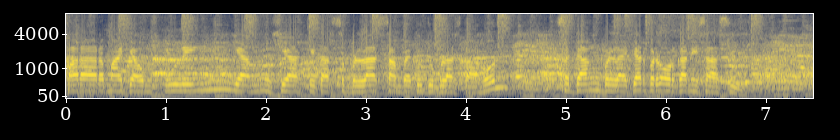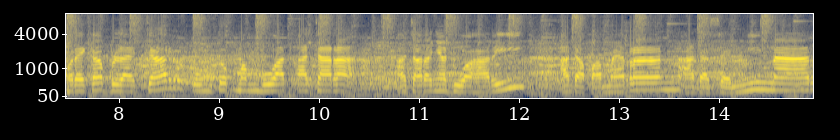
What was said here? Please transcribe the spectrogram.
para remaja homeschooling yang usia sekitar 11 sampai 17 tahun sedang belajar berorganisasi. Mereka belajar untuk membuat acara. Acaranya dua hari, ada pameran, ada seminar,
